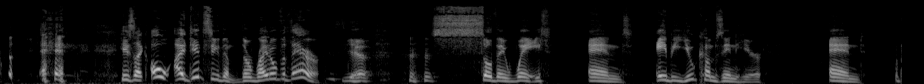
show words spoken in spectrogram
and he's like, "Oh, I did see them. They're right over there." Yeah. so they wait, and ABU comes in here, and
